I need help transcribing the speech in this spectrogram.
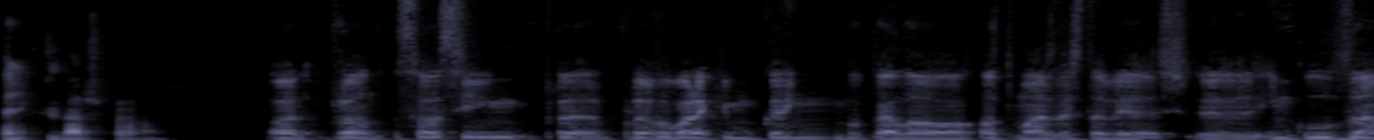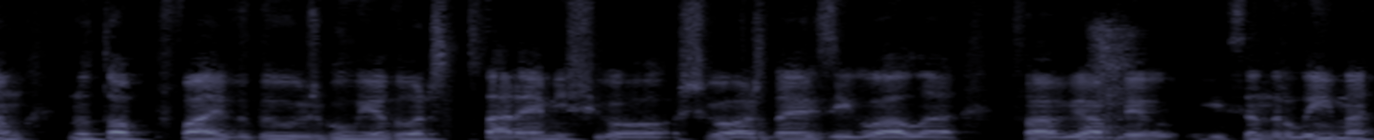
tenho que lhe dar os parabéns. Ora, pronto, só assim para, para roubar aqui um bocadinho do papel ao, ao Tomás desta vez. Uh, inclusão no top 5 dos goleadores. Taremi chegou, chegou aos 10, igual a Fábio Abreu e Sandro Lima.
